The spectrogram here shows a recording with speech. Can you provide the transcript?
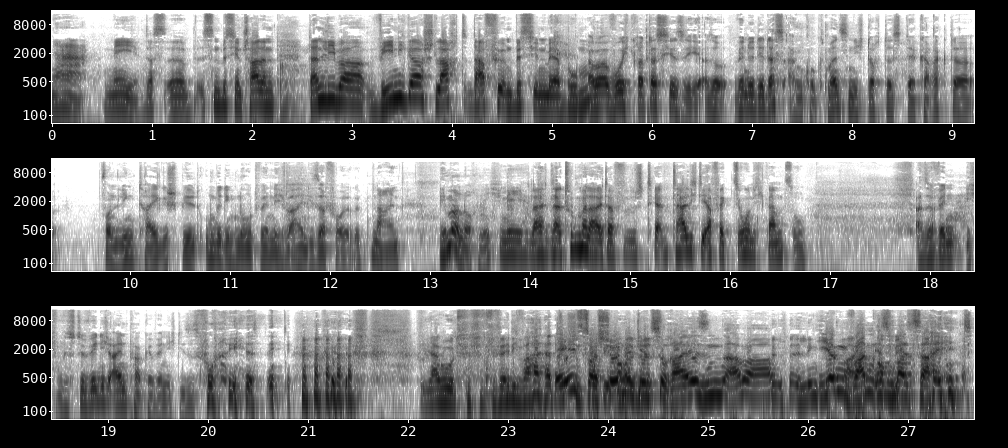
ja, nee, das äh, ist ein bisschen schade. Dann lieber weniger Schlacht, dafür ein bisschen mehr Bumm. Aber wo ich gerade das hier sehe, also wenn du dir das anguckst, meinst du nicht doch, dass der Charakter von Link Tai gespielt unbedingt notwendig war in dieser Folge? Nein. Immer noch nicht? Nee, tut mir leid, da teile ich die Affektion nicht ganz so. Also wenn, ich wüsste, wen ich einpacke, wenn ich dieses Foto hier sehe. ja gut, wer die Wahl hat. Ey, es war schön mit dir zu reisen, aber irgendwann ist mal Zeit.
